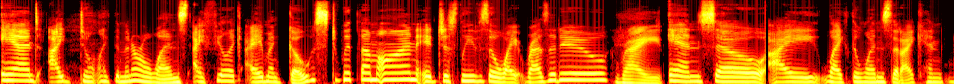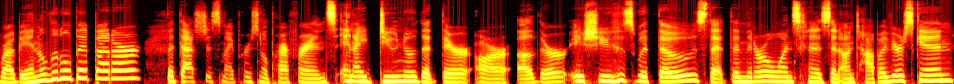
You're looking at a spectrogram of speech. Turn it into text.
And I don't like the mineral ones. I feel like I'm a ghost with them on. It just leaves a white residue. Right. And so I like the ones that I can rub in a little bit better, but that's just my personal preference. And I do know that there are other issues with those that the mineral ones kind of sit on top of your skin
